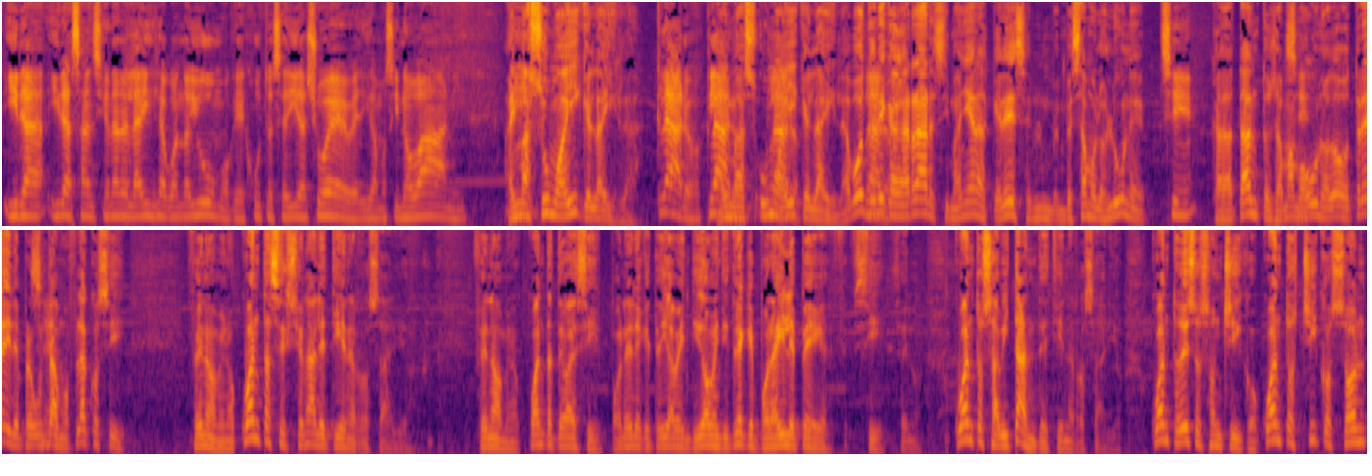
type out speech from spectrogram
ir, a, ir a sancionar a la isla cuando hay humo, que justo ese día llueve, digamos, y no van. Y, Hay y- más humo ahí que en la isla. Claro, claro. Hay más humo claro, ahí que en la isla. Vos claro. tenés que agarrar, si mañana querés, empezamos los lunes, Sí, cada tanto llamamos Sí. uno, dos o tres y le preguntamos, flaco, sí. Fenómeno. ¿Cuántas seccionales tiene Rosario? Fenómeno. ¿Cuántas te va a decir? Ponele que te diga 22, 23, que por ahí le pegue. Sí, fenómeno. ¿Cuántos habitantes tiene Rosario? ¿Cuántos de esos son chicos? ¿Cuántos chicos son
